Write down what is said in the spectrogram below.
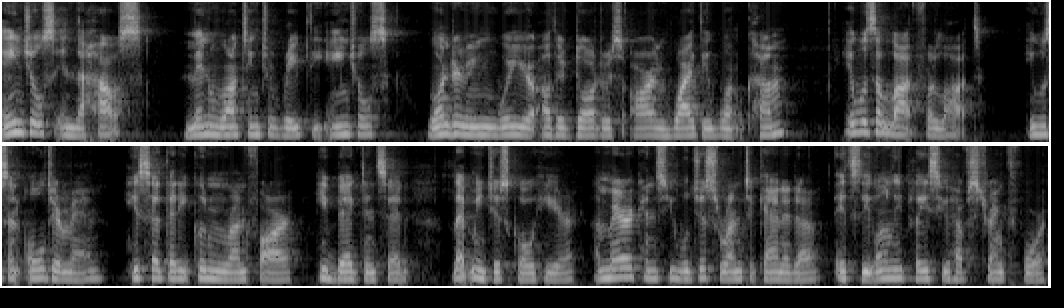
Angels in the house, men wanting to rape the angels, wondering where your other daughters are and why they won't come. It was a lot for Lot. He was an older man. He said that he couldn't run far. He begged and said, Let me just go here. Americans, you will just run to Canada. It's the only place you have strength for.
